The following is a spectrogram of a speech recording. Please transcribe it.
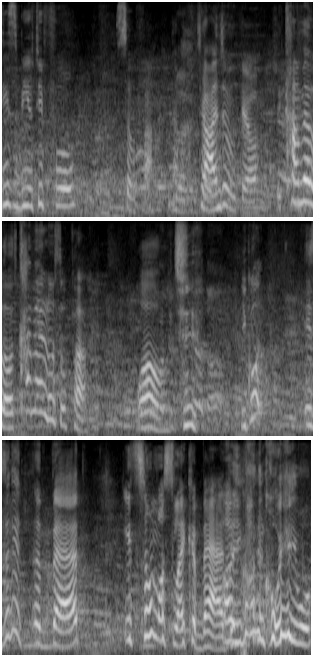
this beautiful sofa. 제가 앉아볼게요. 카멜로, 카멜로 소파. 와우. 주, 이거 isn't it a bed? It's almost like a bed. 아 이거는 거의 뭐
